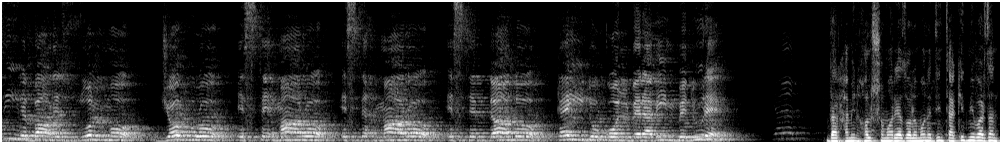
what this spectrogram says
زیر بار ظلم و جور و استعمار و استحمار و استبداد و قید و قل برویم بدوره در همین حال شماری از عالمان دین تاکید می‌ورزند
